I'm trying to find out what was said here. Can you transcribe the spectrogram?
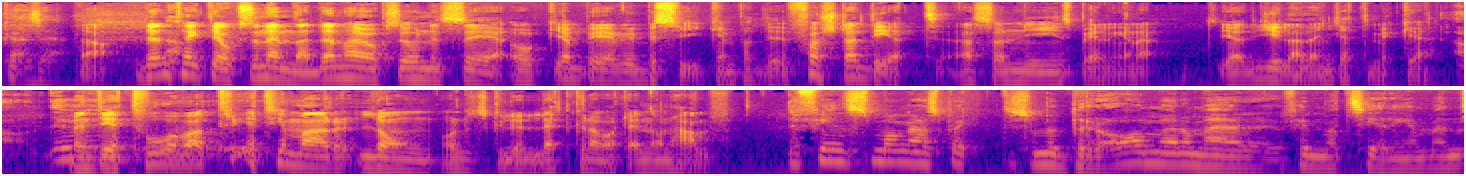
kan jag säga. Ja, den tänkte jag också nämna. Den har jag också hunnit se och jag blev ju besviken på det. Första det, alltså nyinspelningarna. Jag gillade den jättemycket. Ja, det- Men det två var tre timmar lång och det skulle lätt kunna varit en och en halv. det finns många aspekter som är bra med de här filmatiseringarna, men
